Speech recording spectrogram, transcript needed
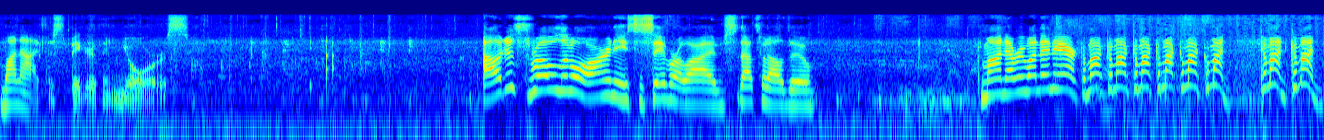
My knife is bigger than yours. I'll just throw little Arnie's to save our lives. That's what I'll do. Come on, everyone in here. Come on, come on, come on, come on, come on, come on. Come on, come on.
